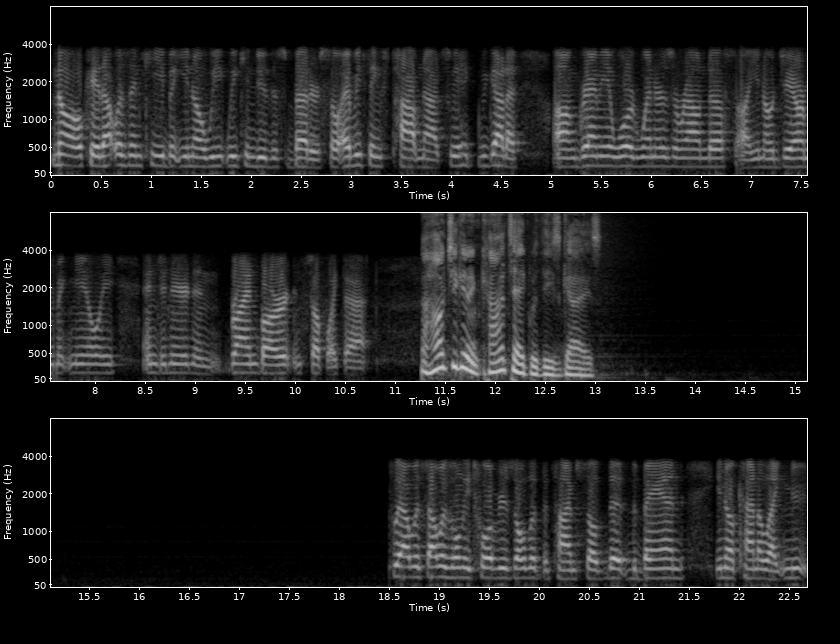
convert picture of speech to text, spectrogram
no, okay, that was in key, but you know, we we can do this better. So everything's top-notch. So we we got a um, Grammy Award winners around us. Uh, you know, J.R. McNeely engineered and Brian Bart and stuff like that. Now, how'd you get in contact with these guys? So I was I was only 12 years old at the time, so the the band, you know, kind of like knew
